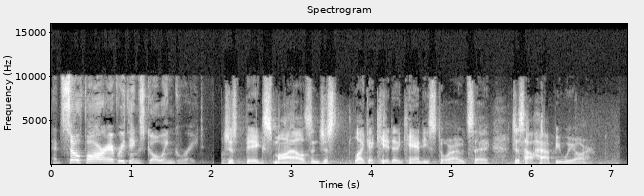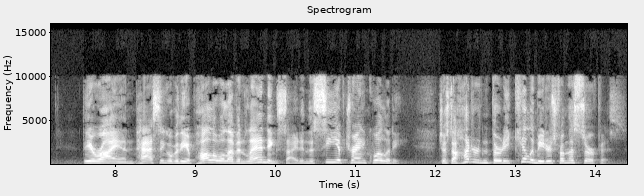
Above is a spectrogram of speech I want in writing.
And so far, everything's going great. Just big smiles and just like a kid in a candy store, I would say, just how happy we are. The Orion passing over the Apollo 11 landing site in the Sea of Tranquility, just 130 kilometers from the surface,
